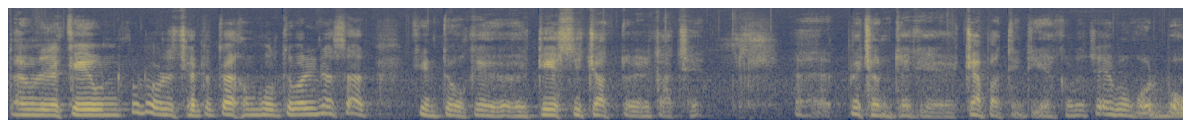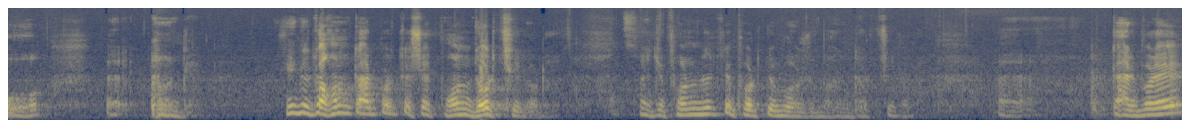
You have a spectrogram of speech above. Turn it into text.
তাই বলে যে কে উন্ড করে বলে সেটা তো এখন বলতে পারি না স্যার। কিন্তু ওকে টিএসসি চত্বরের কাছে পেছন থেকে চাপাতি দিয়ে করেছে এবং ওর বউও কিন্তু তখন তারপর তো সে ফোন ধরছিল না। যে ফোন ধরছে ফোরতে বসে ফোন ধরছিল না। তারপরে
